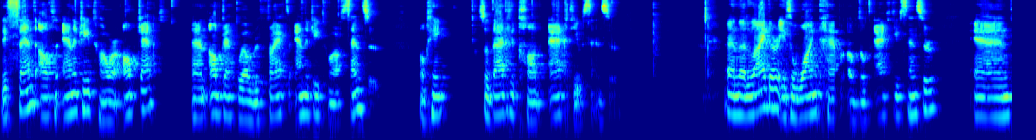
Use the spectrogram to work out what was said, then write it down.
they send out energy to our object and object will reflect energy to our sensor. Okay, so that is called active sensor. And the LiDAR is one type of those active sensor and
